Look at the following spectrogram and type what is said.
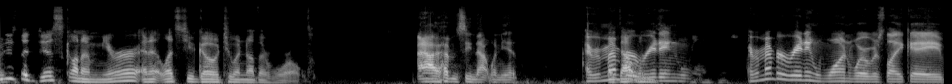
You. Use the disc on a mirror, and it lets you go to another world. I haven't seen that one yet. I remember one's- reading I remember reading one where it was like a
